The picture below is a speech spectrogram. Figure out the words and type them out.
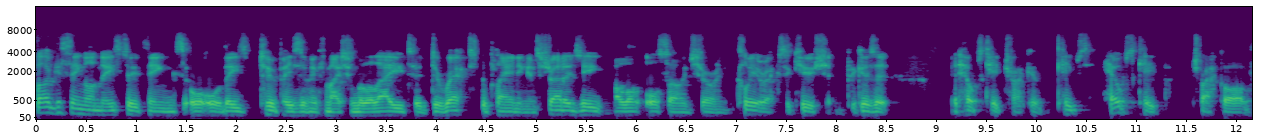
focusing on these two things or, or, these two pieces of information will allow you to direct the planning and strategy while also ensuring clear execution because it it helps keep track of keeps helps keep track of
